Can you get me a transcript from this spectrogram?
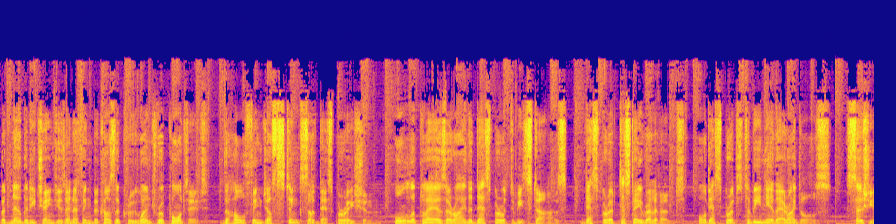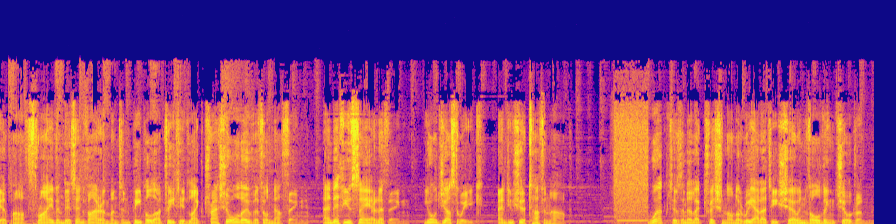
But nobody changes anything because the crew won't report it. The whole thing just stinks of desperation. All the players are either desperate to be stars, desperate to stay relevant, or desperate to be near their idols. Sociopaths thrive in this environment and people are treated like trash all over for nothing. And if you say anything, you're just weak, and you should toughen up. worked as an electrician on a reality show involving children.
